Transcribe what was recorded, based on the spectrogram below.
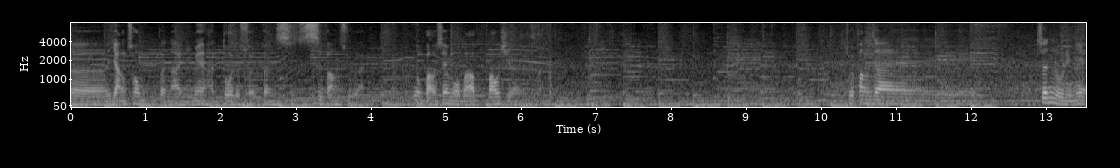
呃洋葱本来里面很多的水分释释放出来，用保鲜膜把它包起来，就放在蒸炉里面。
